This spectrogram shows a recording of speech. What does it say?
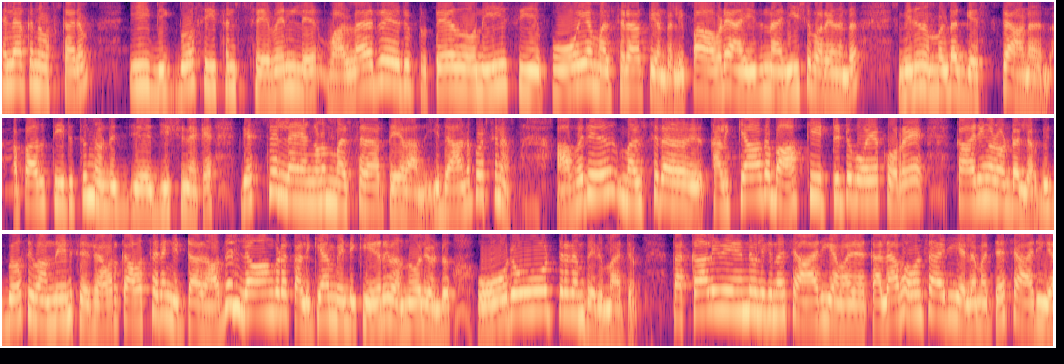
എല്ലാവർക്കും നമസ്കാരം. ഈ ബിഗ് ബോസ് സീസൺ സെവനിൽ വളരെ ഒരു പ്രത്യേകത തോന്നി. ഈ സീ പോയ മത്സരാർത്ഥി ഉണ്ടല്ലോ ഇപ്പോൾ അവിടെ ആയിരുന്ന അനീഷ് പറയുന്നുണ്ട് ഇവന് നമ്മളുടെ ഗസ്റ്റാണ് എന്ന്. അപ്പോൾ അത് തിരുത്തുന്നുണ്ട് ജിഷിനൊക്കെ. ഗസ്റ്റ് അല്ല ഞങ്ങളും മത്സരാർത്ഥികളാണ്. ഇതാണ് പ്രശ്നം. അവർ മത്സര കളിക്കാതെ ബാക്കി ഇട്ടിട്ട് പോയ കുറേ കാര്യങ്ങളുണ്ടല്ലോ. ബിഗ് ബോസ് വന്നതിന് ശേഷം അവർക്ക് അവസരം കിട്ടാതെ അതെല്ലാം കൂടെ കളിക്കാൻ വേണ്ടി കയറി വന്ന ഓരോരുത്തരുടെയും പെരുമാറ്റം. തക്കാളി എന്ന് വിളിക്കുന്ന ശാരിയ മ- കലാഭവൻ സാരിയല്ല മറ്റേ ശാരിക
